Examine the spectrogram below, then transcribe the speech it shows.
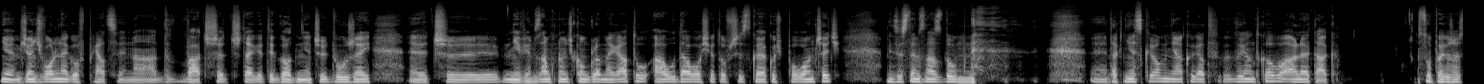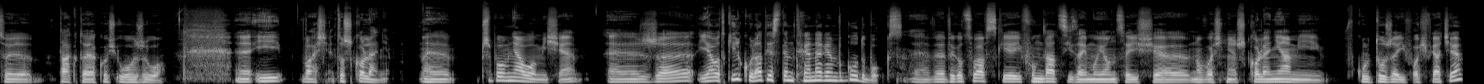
nie wiem, wziąć wolnego w pracy na dwa, trzy, cztery tygodnie, czy dłużej, e, czy, nie wiem, zamknąć konglomeratu, a udało się to wszystko jakoś połączyć, więc jestem z nas dumny. E, tak nieskromnie akurat wyjątkowo, ale tak. Super, że sobie tak to jakoś ułożyło. E, I właśnie, to szkolenie. E, przypomniało mi się, że ja od kilku lat jestem trenerem w Good Books, we wrocławskiej fundacji zajmującej się no właśnie szkoleniami w kulturze i w oświacie.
